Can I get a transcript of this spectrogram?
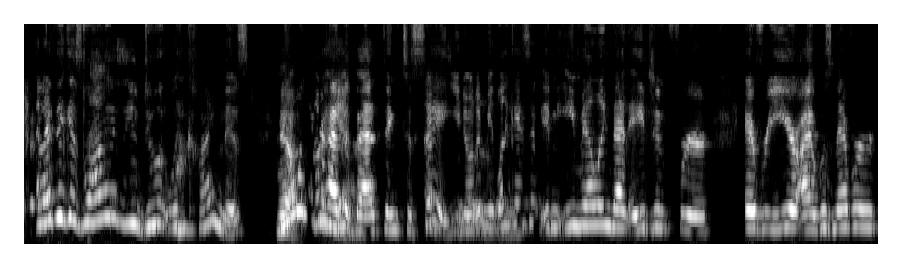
And I think as long as you do it with kindness, Yeah. no one ever Oh, has yeah. a bad thing to say. You know what I mean? Like I said, in emailing that agent for every year, I was never,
